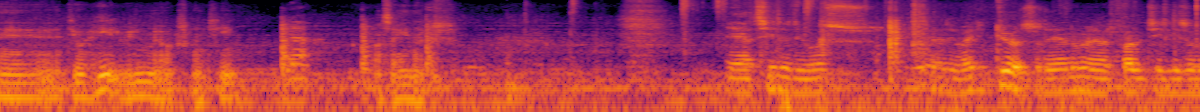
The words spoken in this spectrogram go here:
Øh, de var helt vilde med Oxycontin Ja. og Xanax. Ja, tit er det jo også... Ja, det er rigtig dyrt, så det er noget med, at folk tit ligesom...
